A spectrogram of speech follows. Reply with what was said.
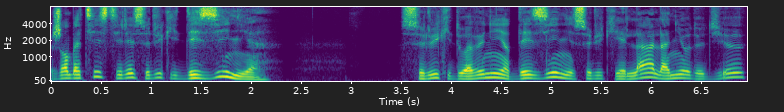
Jean-Baptiste, il est celui qui désigne celui qui doit venir, désigne celui qui est là, l'agneau de Dieu,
